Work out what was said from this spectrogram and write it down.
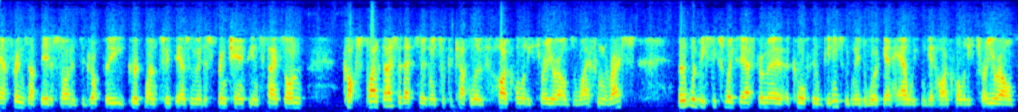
our friends up there decided to drop the Group 1 2,000 metre spring champion stakes on Cox Plate Day, so that certainly took a couple of high quality three year olds away from the race. But it would be six weeks out from a, a Caulfield Guineas. We'd need to work out how we can get high quality three year olds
